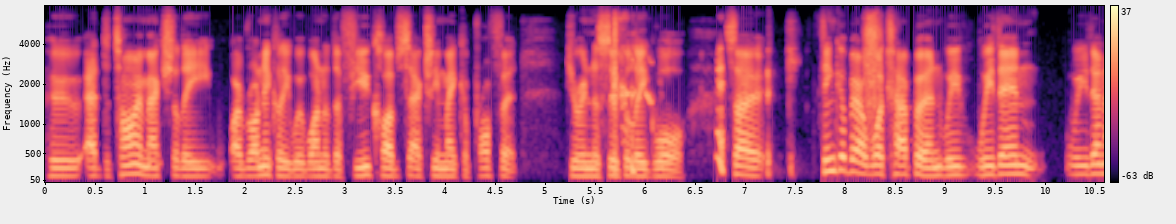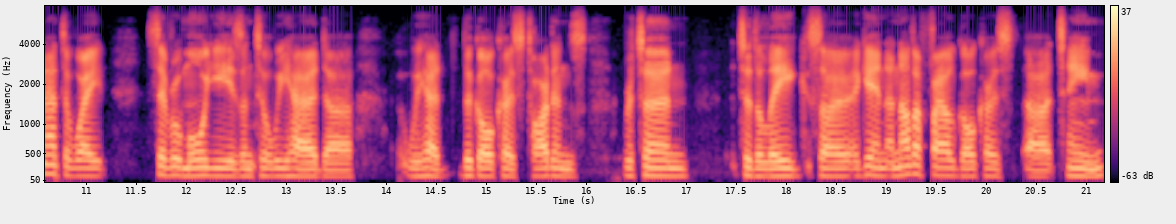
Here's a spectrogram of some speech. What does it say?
who at the time actually, ironically, were one of the few clubs to actually make a profit during the Super League War. So think about what's happened. We we then we then had to wait several more years until we had uh, we had the Gold Coast Titans return to the league. So again, another failed Gold Coast uh, team,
